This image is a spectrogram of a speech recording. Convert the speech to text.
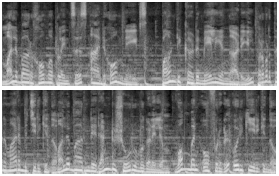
Malabar home appliances and home needs Pandikkad മേലിയങ്ങാടിയിൽ പ്രവർത്തനം ആരംഭിച്ചിരിക്കുന്നു. മലബാറിന്റെ രണ്ട് ഷോറൂമുകളിലും വമ്പൻ ഓഫറുകൾ ഒരുക്കിയിരിക്കുന്നു.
